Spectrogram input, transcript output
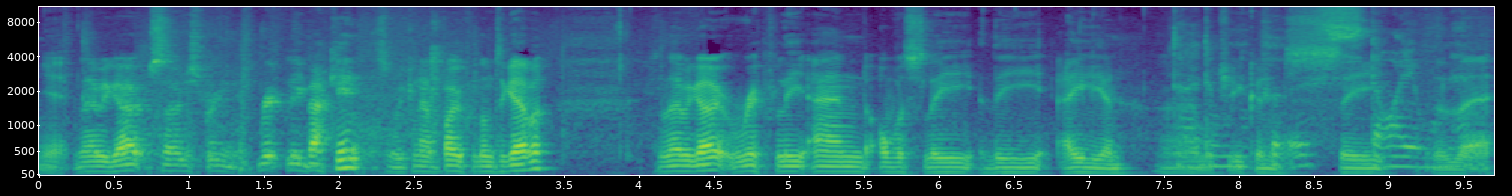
Yeah. There we go. So just bring Ripley back in so we can have both of them together. So there we go, Ripley and obviously the alien, uh, which you can see it. there.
